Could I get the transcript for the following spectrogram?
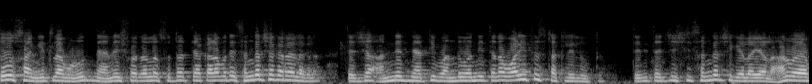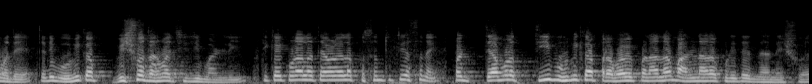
तो सांगितला म्हणून ज्ञानेश्वराला सुद्धा त्या काळामध्ये संघर्ष करायला लागला. त्याच्या अन्य ज्ञाती बांधवांनी त्यांना वाळीतच टाकलेलं होतं. त्यांनी त्यांच्याशी संघर्ष केला या लहान वयामध्ये. त्यांनी भूमिका विश्वधर्माची जी मांडली ती काही कुणाला त्यावेळेला पसंत होती असं नाही. पण त्यामुळे ती भूमिका प्रभावीपणानं मांडणारा कुणी ते ज्ञानेश्वर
